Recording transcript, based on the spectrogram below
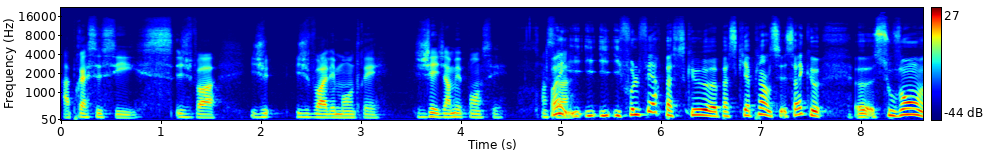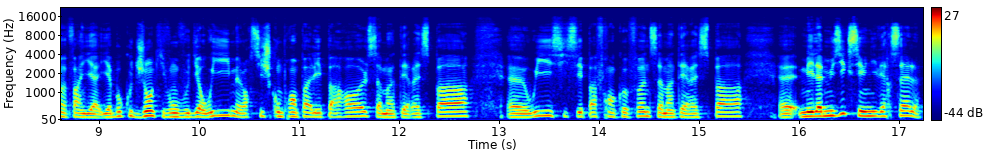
après ceci, je vais, je, je vais les montrer. J'ai jamais pensé. Ouais, il, faut le faire parce que euh, parce qu'il y a plein. C'est vrai que euh, souvent, enfin, il y, a, beaucoup de gens qui vont vous dire oui, mais alors si je comprends pas les paroles, ça m'intéresse pas. Euh, oui, si c'est pas francophone, ça m'intéresse pas. mais la musique, c'est universel.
